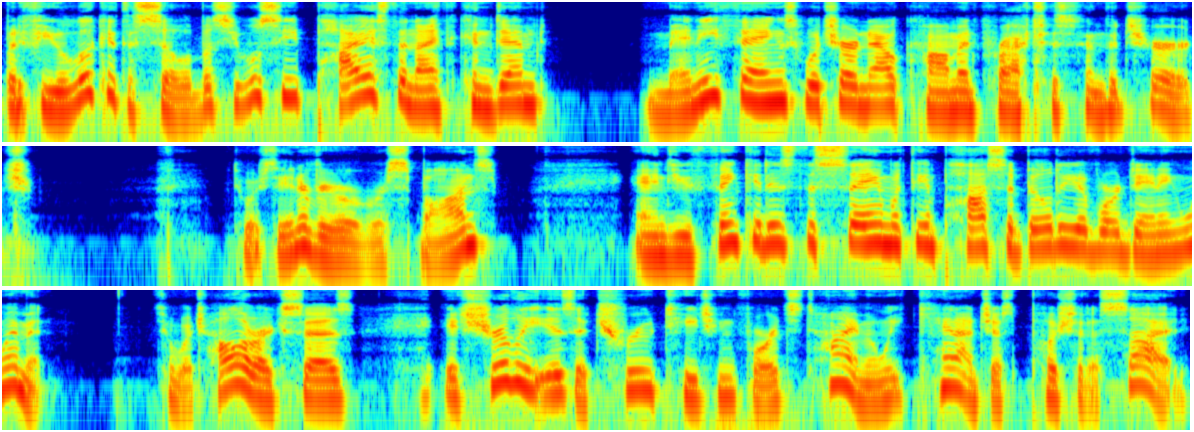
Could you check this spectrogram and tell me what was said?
But if you look at the syllabus, you will see Pius IX condemned many things which are now common practice in the church. To which the interviewer responds, and you think it is the same with the impossibility of ordaining women. To which Hollerich says, It surely is a true teaching for its time, and we cannot just push it aside.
